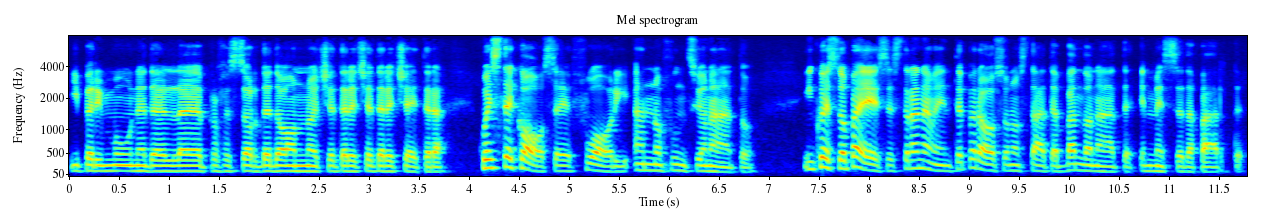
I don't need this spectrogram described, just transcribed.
iperimmune del professor De Donno, eccetera, eccetera, eccetera. Queste cose fuori hanno funzionato. In questo paese, stranamente, però, sono state abbandonate e messe da parte.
